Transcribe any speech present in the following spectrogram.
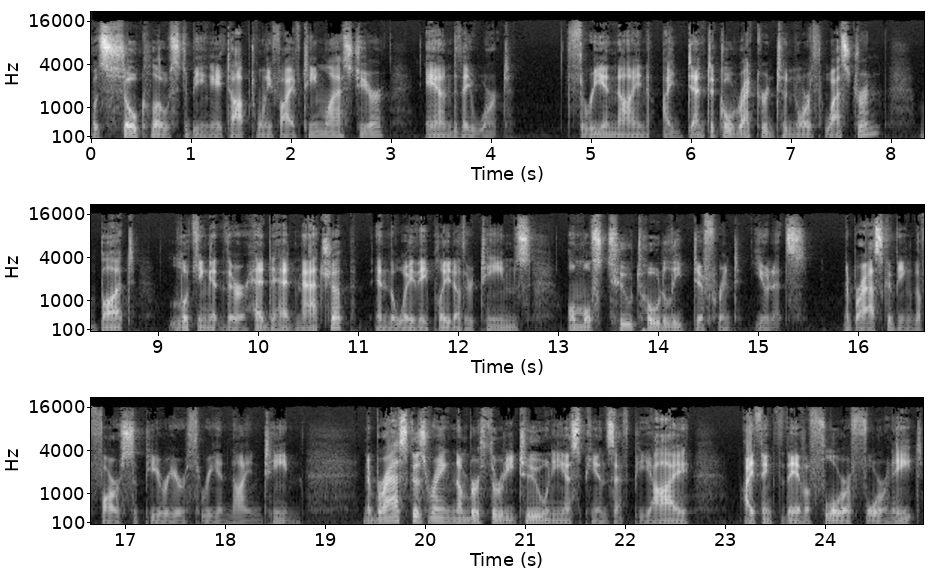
was so close to being a top 25 team last year, and they weren't. 3 and 9 identical record to Northwestern, but looking at their head-to-head matchup and the way they played other teams, almost two totally different units. Nebraska being the far superior 3 and 9 team. Nebraska's ranked number 32 in ESPN's FPI. I think that they have a floor of 4 and 8.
